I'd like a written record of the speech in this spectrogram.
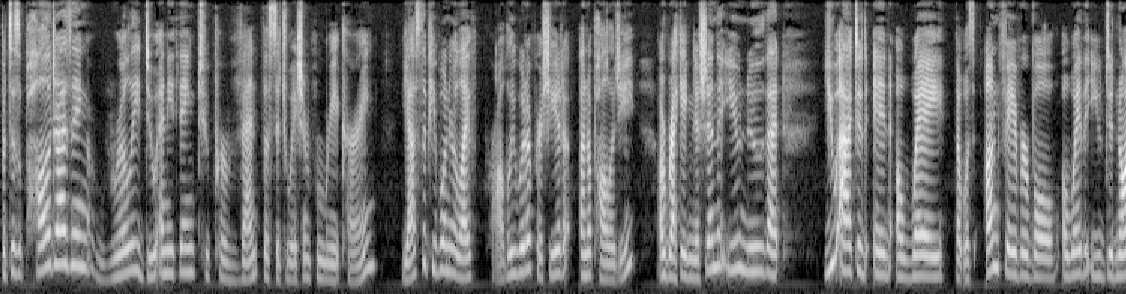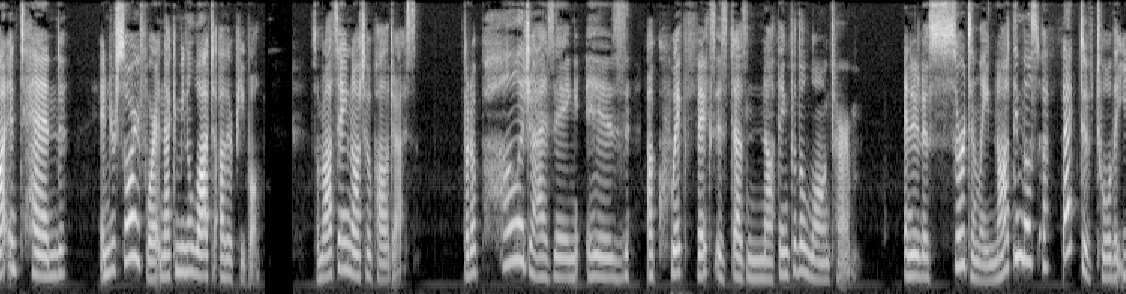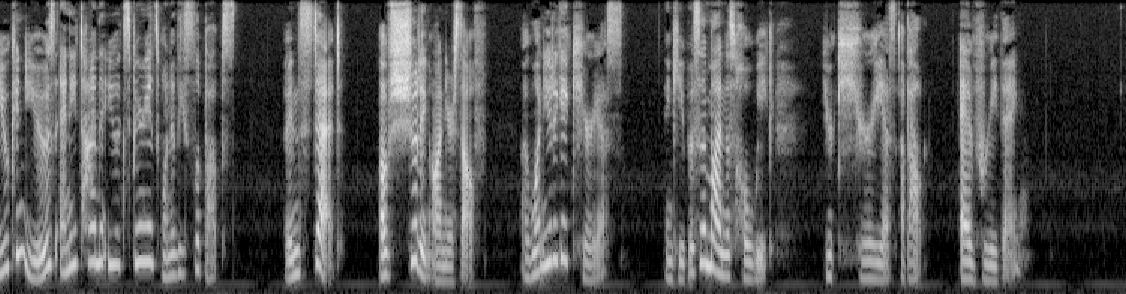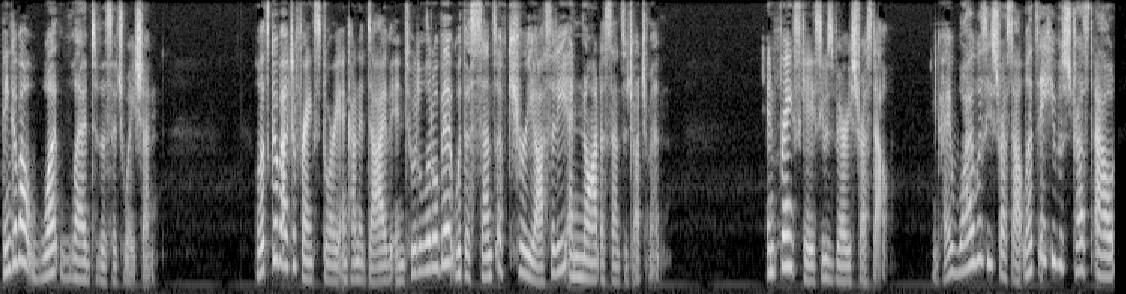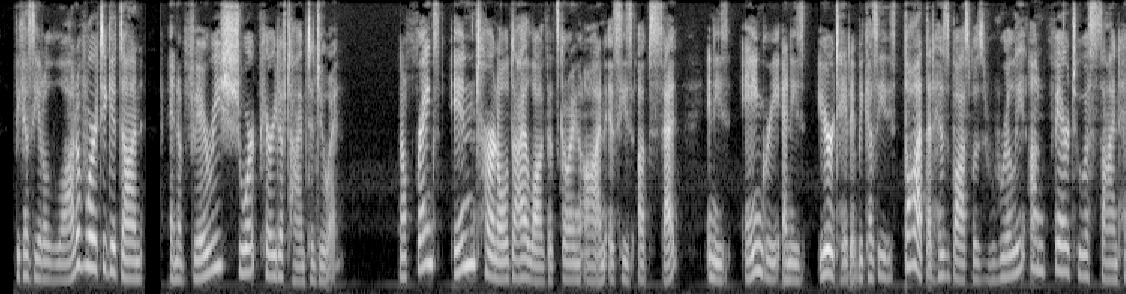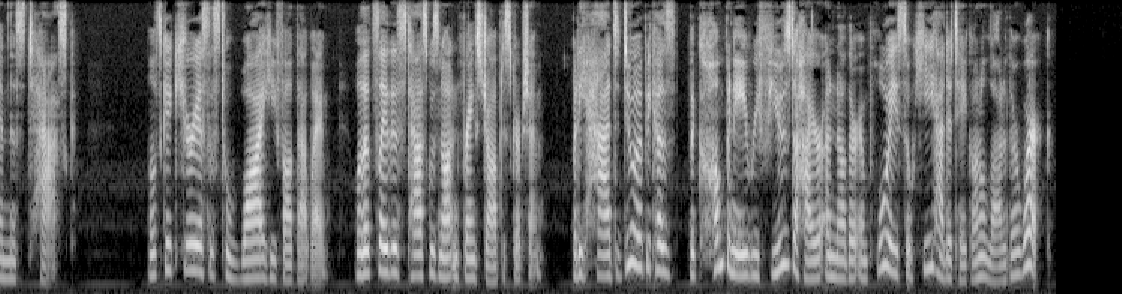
but does apologizing really do anything to prevent the situation from reoccurring? Yes, the people in your life probably would appreciate an apology, a recognition that you knew that you acted in a way that was unfavorable, a way that you did not intend, and you're sorry for it. And that can mean a lot to other people. So I'm not saying not to apologize, but apologizing is a quick fix, it does nothing for the long term and it is certainly not the most effective tool that you can use anytime that you experience one of these slip ups. Instead of shoulding on yourself, I want you to get curious and keep this in mind this whole week. You're curious about everything. Think about what led to the situation. Let's go back to Frank's story and kind of dive into it a little bit with a sense of curiosity and not a sense of judgment. In Frank's case, he was very stressed out. Okay, why was he stressed out? Let's say he was stressed out because he had a lot of work to get done in a very short period of time to do it. Now, Frank's internal dialogue that's going on is he's upset and he's angry and he's irritated because he thought that his boss was really unfair to assign him this task. Let's get curious as to why he felt that way. Well, let's say this task was not in Frank's job description but he had to do it because the company refused to hire another employee, so he had to take on a lot of their work.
